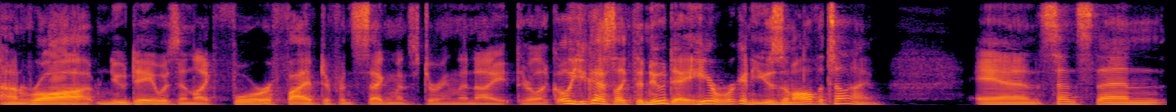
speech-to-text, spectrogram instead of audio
on Raw, New Day was in like four or five different segments during the night. They're like, "Oh, you guys like the New Day? Here, we're going to use them all the time." And since then,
